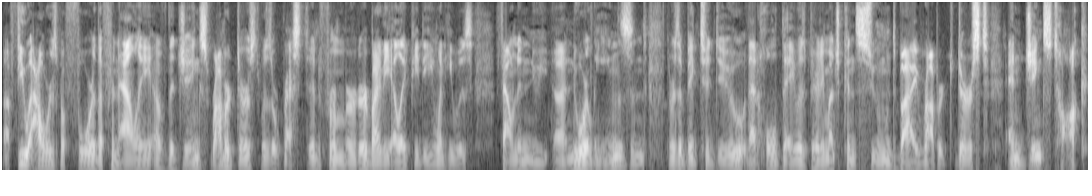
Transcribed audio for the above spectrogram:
a few hours before the finale of the Jinx, Robert Durst was arrested for murder by the LAPD when he was found in New, uh, New Orleans, and there was a big to do. That whole day was pretty much consumed by Robert Durst and Jinx talk,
